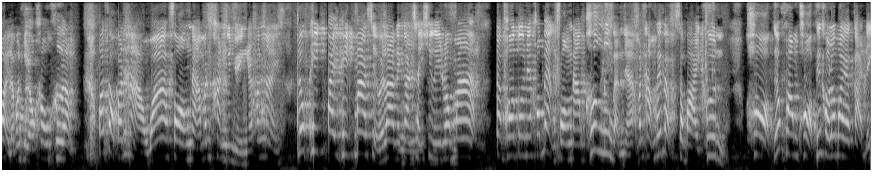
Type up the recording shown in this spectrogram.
บ่อยแล้วบางทีเอาเข้าเครื่องประสบปัญหาว่าฟองน้ำมันพันกันอยู่อย่างเงี้ยข้างในแล้วพลิกไปพลิกมาเสียเวลาในการใช้ชีวิตมากๆแต่พ อตัวเนี้ยเขาแบ่งฟองน้ำครึ่งหนึงแบบเนี้ยมันทำให้แบบสบายขึ้น ขอบด้วยความขอบที่เขาระบายอากาศได้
